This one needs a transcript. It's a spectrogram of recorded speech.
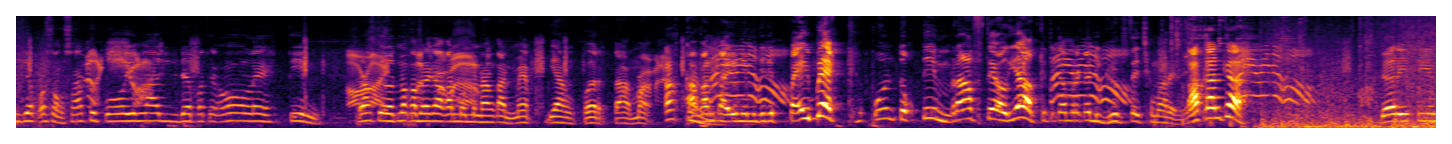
Tiga kosong satu poin lagi didapatkan oleh tim. Raftel maka mereka akan memenangkan map yang pertama. Akankah ini menjadi payback untuk tim Raftel ya ketika mereka di group stage kemarin ya? akankah dari tim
